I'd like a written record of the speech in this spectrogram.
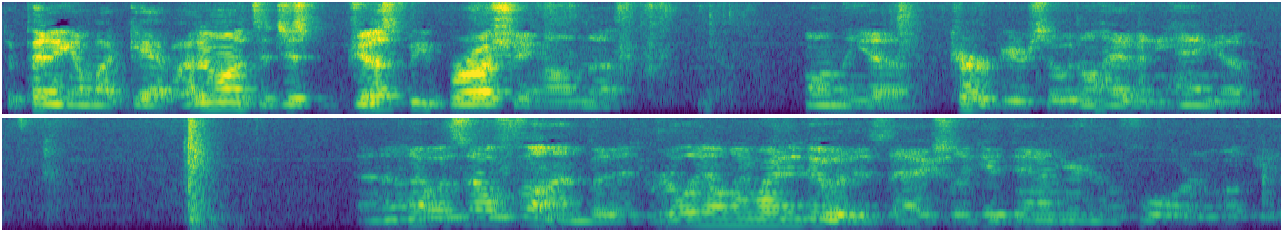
depending on my gap. I don't want it to just just be brushing on the on the uh, curb here, so we don't have any hang up. And I know it's no fun, but it really only way to do it is to actually get down here to the floor and look at it.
